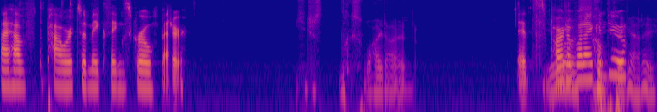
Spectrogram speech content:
I have the power to make things grow better. He just looks wide eyed. It's part of what I can do. Eddie.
